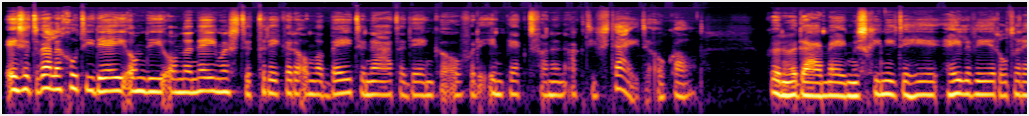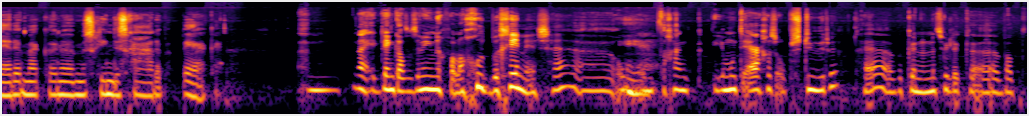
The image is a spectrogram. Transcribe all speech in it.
is het wel een goed idee om die ondernemers te triggeren om wat beter na te denken over de impact van hun activiteiten? Ook al kunnen we daarmee misschien niet de hele wereld redden, maar kunnen we misschien de schade beperken. Um, nou, ik denk dat het in ieder geval een goed begin is. Hè, uh, om, om, te gaan, je moet ergens op sturen. Hè. We kunnen natuurlijk uh, wat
